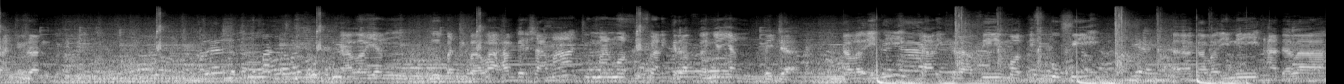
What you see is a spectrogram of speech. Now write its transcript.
Anjuran begitu kalau yang empat di bawah hampir sama, cuman motif kaligrafinya yang beda. Kalau ini kaligrafi motif kufi, eh, kalau ini adalah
